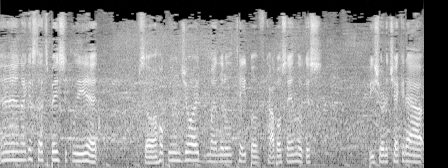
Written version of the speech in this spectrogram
And I guess that's basically it. So I hope you enjoyed my little tape of Cabo San Lucas. Be sure to check it out.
